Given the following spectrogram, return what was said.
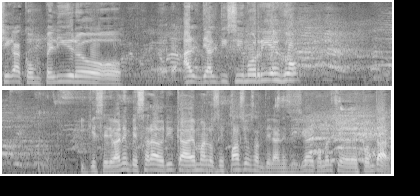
llega con peligro eh, de altísimo riesgo y que se le van a empezar a abrir cada vez más los espacios ante la necesidad de comercio de descontar.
